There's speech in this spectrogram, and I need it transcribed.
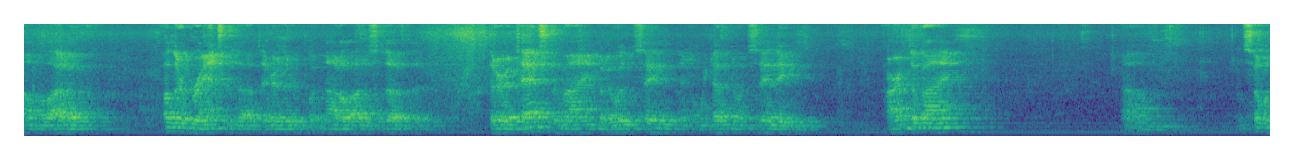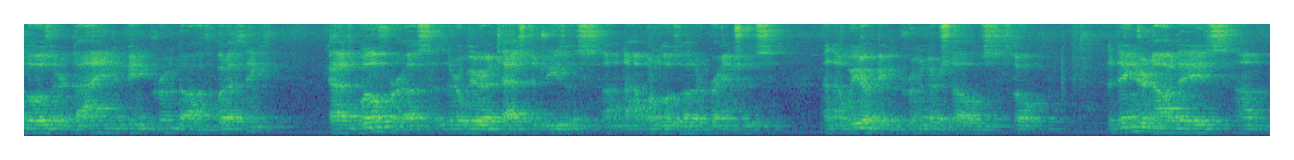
um, a lot of other branches out there that are putting out a lot of stuff that that are attached to the vine. But I wouldn't say, you know, we definitely would say they aren't the vine. Um, and some of those that are dying and being pruned off. But I think God's will for us is that we are attached to Jesus, uh, not one of those other branches, and that we are being pruned ourselves. So the danger nowadays, um,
